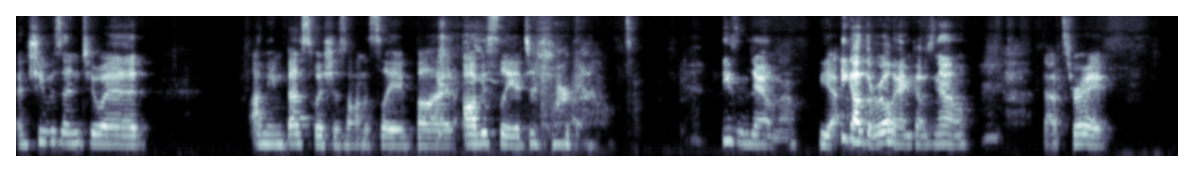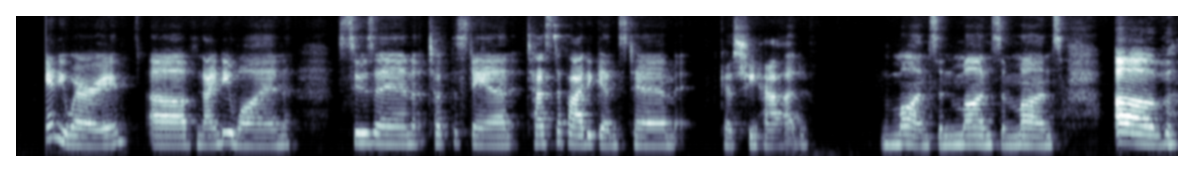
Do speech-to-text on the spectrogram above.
and she was into it, I mean, best wishes, honestly. But obviously, it didn't work out. He's in jail now. Yeah, He got the real handcuffs now. that's right. January of 91, Susan took the stand, testified against him because she had months and months and months of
